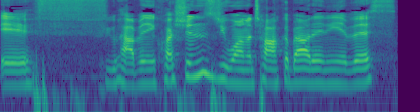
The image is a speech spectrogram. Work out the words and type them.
If you have any questions, you want to talk about any of this,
